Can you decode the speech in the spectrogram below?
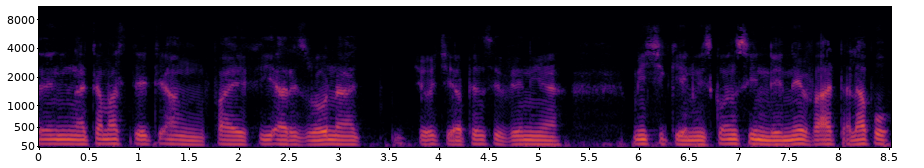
ngingathi ama-state angu-five i-arizona georgia pennsylvania michigan wisconsin lenevada lapho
